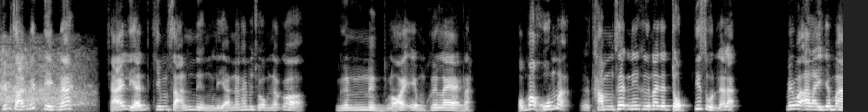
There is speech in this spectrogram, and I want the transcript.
คิมสันมิสติกนะ ใช้เหรียญคิมสันหนึ่งเหรียญนะท่านผู้ชม แล้วก็เงินหนึ่งร้อยเอ็มเพื่อแลกนะ ผมว่าคุ้มอะทำเซตนี้คือน่าจะจบที่สุดแล้วแหละไม่ว่าอะไรจะมา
